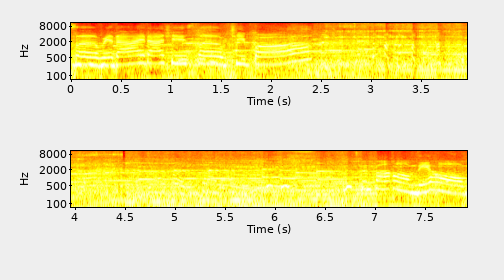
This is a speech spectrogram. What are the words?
เสิร์ฟไม่ได้นะชีเสิร์ฟชีบอเป็นปลาหอมนี่หอม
